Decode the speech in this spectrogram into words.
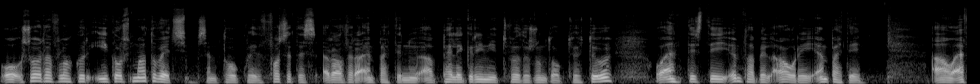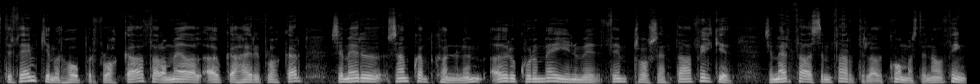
og svo er það flokkur Igor Smatovic sem tók við fósettisráþra ennbættinu af Pellegrini 2020 og endist í umtabil ári ennbætti. Á eftir þeim kemur hópur flokka þar á meðal auka hæri flokkar sem eru samkvæmt könnunum öðru hverju meginu með 5% fylgið sem er það sem þarf til að komast inn á þing.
